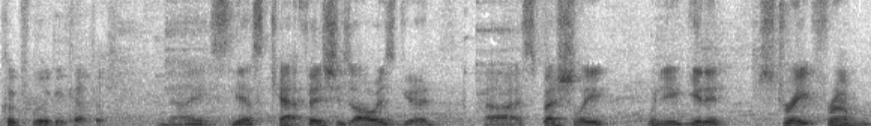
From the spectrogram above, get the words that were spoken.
cooks really good catfish. Nice. Yes, catfish is always good, uh, especially when you get it straight from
